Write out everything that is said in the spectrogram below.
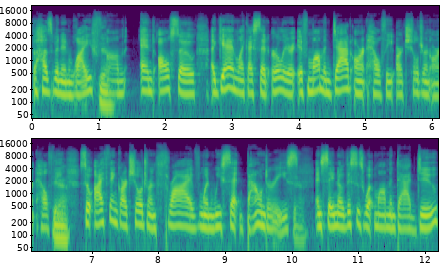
the husband and wife. Yeah. Um, and also, again, like I said earlier, if mom and dad aren't healthy, our children aren't healthy. Yeah. So I think our children thrive when we set boundaries yeah. and say, no, this is what mom and dad do.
